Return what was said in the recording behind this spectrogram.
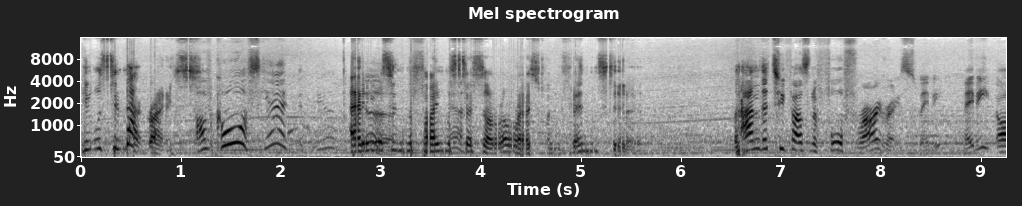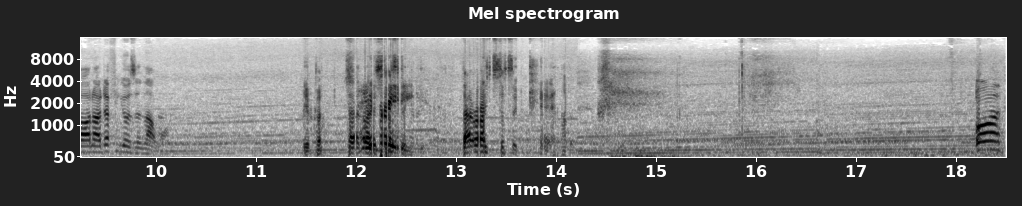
he was in that race. Of course, yeah. And he was in the famous Yeah. SRL race when Fens did it. And the 2004 Ferrari race, maybe? Maybe? Oh, no, I don't think he was in that one. Yeah, but that race, doesn't, that race doesn't count. What?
